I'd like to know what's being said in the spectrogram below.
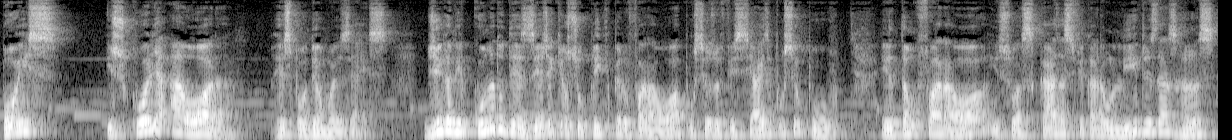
Pois escolha a hora, respondeu Moisés. Diga-me quando deseja que eu suplique pelo Faraó, por seus oficiais e por seu povo. Então o Faraó e suas casas ficarão livres das rãs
